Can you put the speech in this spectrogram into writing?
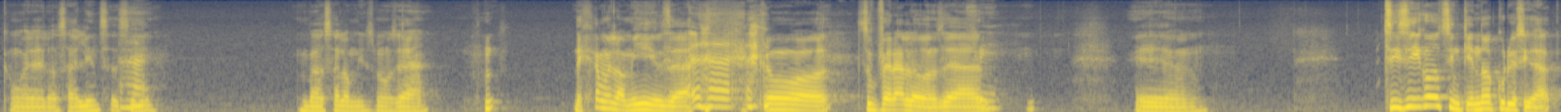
como la de los aliens, así, vas a lo mismo, o sea, déjamelo a mí, o sea, como, supéralo, o sea. Sí. Eh, sí sigo sintiendo curiosidad,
